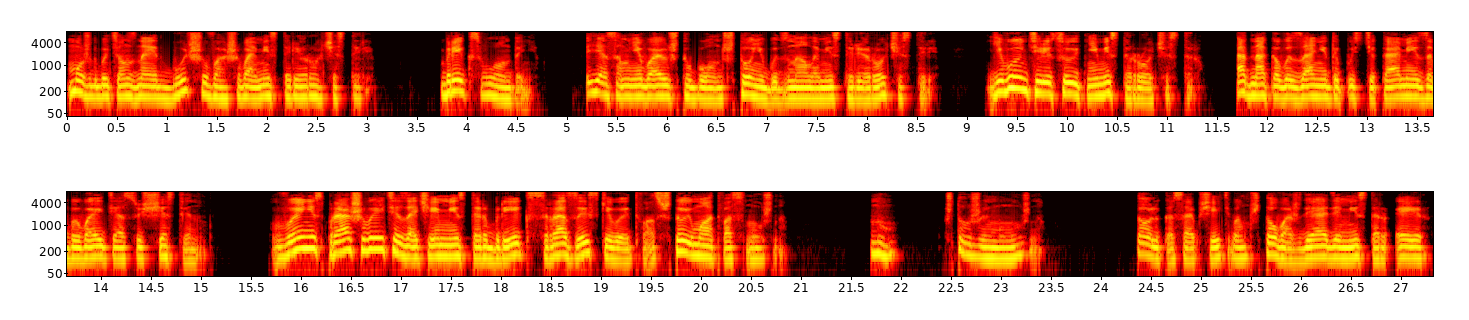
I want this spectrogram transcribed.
Может быть, он знает больше вашего о мистере Рочестере?» «Брикс в Лондоне. Я сомневаюсь, чтобы он что-нибудь знал о мистере Рочестере его интересует не мистер Рочестер. Однако вы заняты пустяками и забываете о существенном. Вы не спрашиваете, зачем мистер Брикс разыскивает вас, что ему от вас нужно. Ну, что же ему нужно? Только сообщить вам, что ваш дядя, мистер Эйр,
